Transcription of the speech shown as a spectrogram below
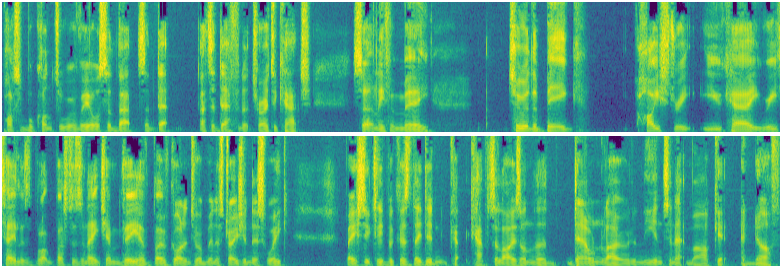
possible console reveal, so that's a de- that's a definite try to catch, certainly for me. Two of the big high street UK retailers, Blockbusters and HMV, have both gone into administration this week, basically because they didn't ca- capitalize on the download and the internet market enough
